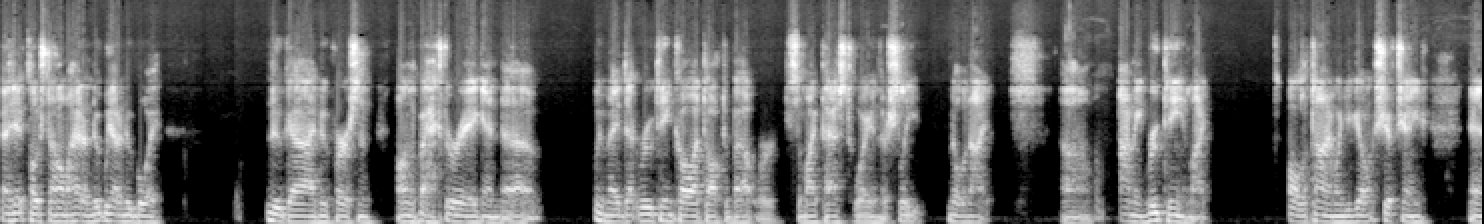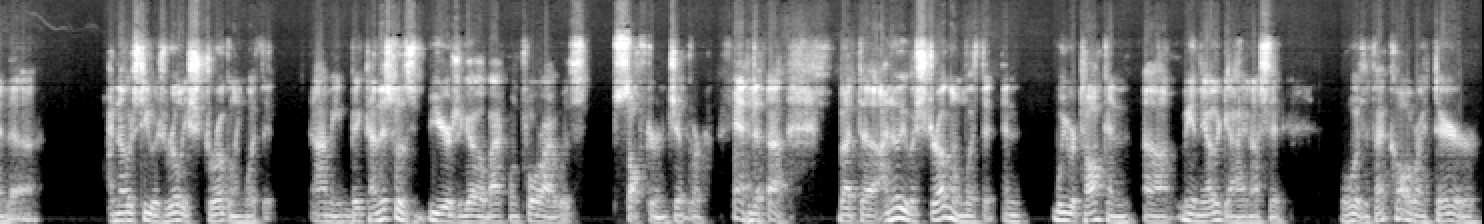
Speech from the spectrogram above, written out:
that hit close to home. I had a new, we had a new boy, new guy, new person on the back of the rig. And uh, we made that routine call I talked about where somebody passed away in their sleep, middle of the night. Um, I mean, routine, like all the time when you go on shift change. And uh, I noticed he was really struggling with it. I mean, big time. This was years ago, back when before I was softer and gentler. And uh, but uh, I knew he was struggling with it, and we were talking, uh, me and the other guy, and I said, "Boys, if that call right there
